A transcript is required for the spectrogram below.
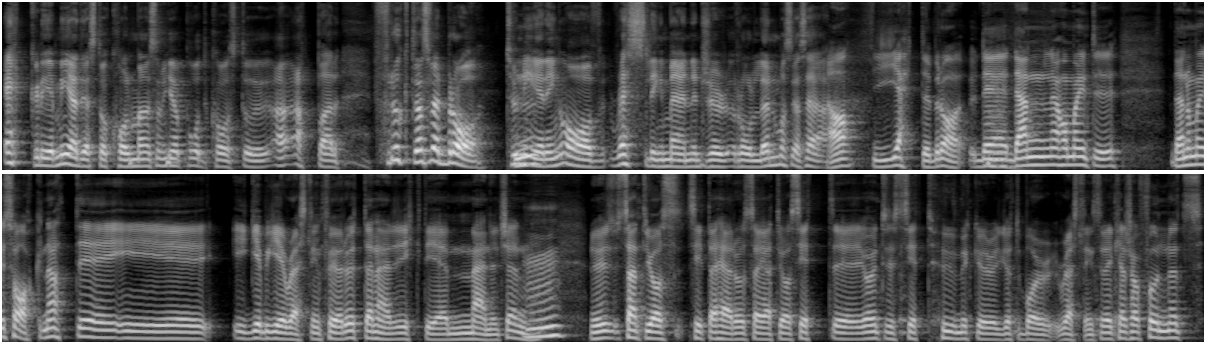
äckliga mediastockholmaren som gör podcast och appar. Fruktansvärt bra turnering av wrestling manager-rollen måste jag säga. Ja, jättebra. Det, Mm. Den har man ju inte... Den har man ju saknat eh, i, i Gbg wrestling förut, den här riktiga managern. Mm. Nu ska inte jag sitta här och säga att jag har sett, eh, jag har inte sett hur mycket Göteborg wrestling, så det kanske har funnits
